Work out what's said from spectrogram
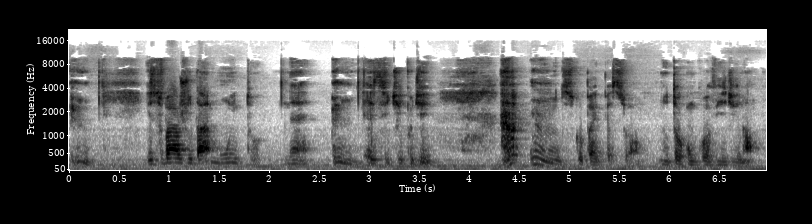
isso vai ajudar muito, né? Esse tipo de. Desculpa aí, pessoal, não estou com Covid, não.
